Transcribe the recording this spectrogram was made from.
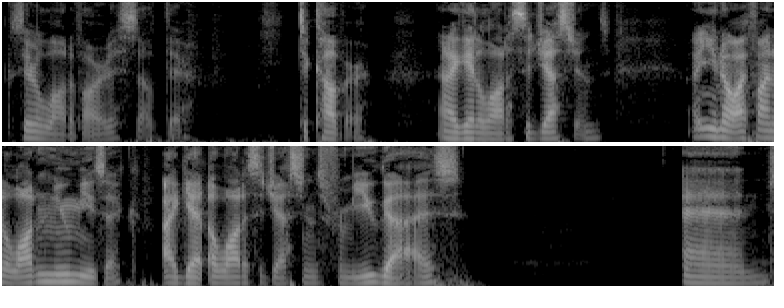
Because there are a lot of artists out there to cover. And I get a lot of suggestions. uh, you know, I find a lot of new music. I get a lot of suggestions from you guys. And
